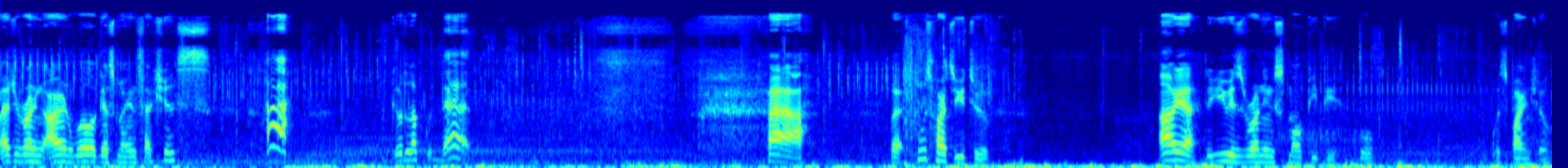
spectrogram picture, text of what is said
Imagine running Iron Will against my Infectious. Ha! Good luck with that. Ha! But whose heart's YouTube? Oh yeah, the Yui is running small PP. Cool. With spine chill.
